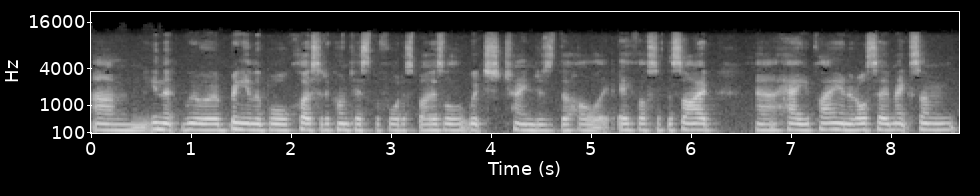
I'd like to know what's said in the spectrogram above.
um, in that we were bringing the ball closer to contest before disposal, which changes the whole ethos of the side, uh, how you play, and it also makes some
